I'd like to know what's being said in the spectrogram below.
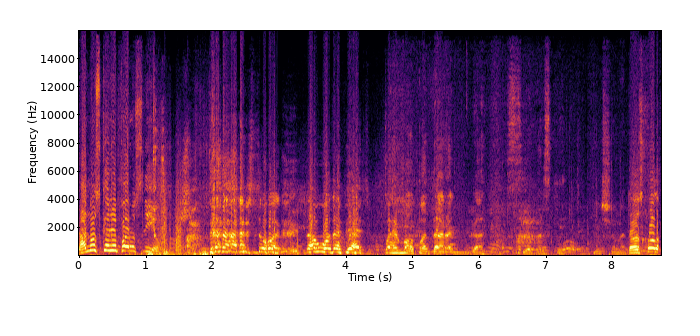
А ну скажи пару слів. Да что? Да вот опять поймал подарок, гад. Сепарский. Еще на То осколок?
